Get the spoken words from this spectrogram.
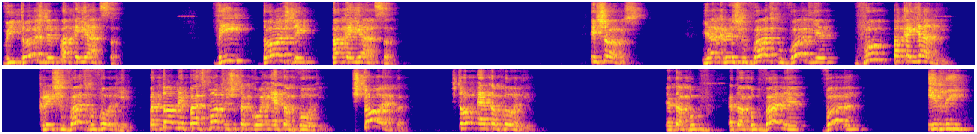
Вы должны покаяться. Вы должны покаяться. Еще раз. Я крещу вас в воде в покаянии. Крещу вас в воде. Потом мы посмотрим, что такое это в воде. Что это? Что это в воде? Это, букв, это буквально вода или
